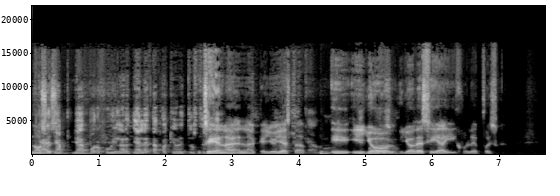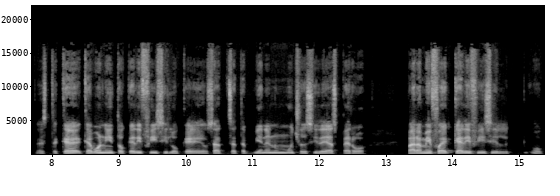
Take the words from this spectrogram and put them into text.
no ya, sé, ya, ya por jubilar, ya la etapa que ahorita usted sí, está. en la, en la que yo ya estaba Cabrón, y, y yo, yo decía, híjole, pues este, qué, qué bonito, qué difícil o qué, o sea, se te vienen muchas ideas, pero para mí fue qué difícil o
